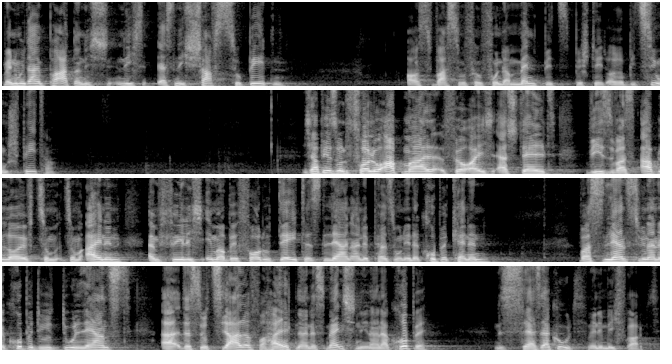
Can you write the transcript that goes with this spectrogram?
Wenn du mit deinem Partner nicht, nicht, es nicht schaffst zu beten, aus was für Fundament besteht eure Beziehung später? Ich habe hier so ein Follow-up mal für euch erstellt, wie sowas abläuft. Zum, zum einen empfehle ich immer, bevor du datest, lern eine Person in der Gruppe kennen. Was lernst du in einer Gruppe? Du, du lernst äh, das soziale Verhalten eines Menschen in einer Gruppe. Das ist sehr, sehr gut, wenn ihr mich fragt.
